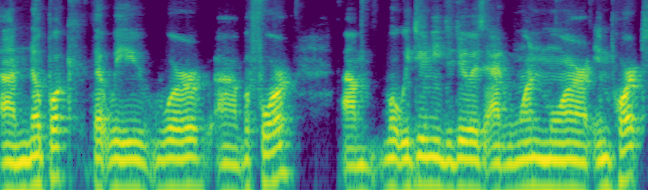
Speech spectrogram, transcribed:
uh, notebook that we were uh, before. Um, what we do need to do is add one more import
